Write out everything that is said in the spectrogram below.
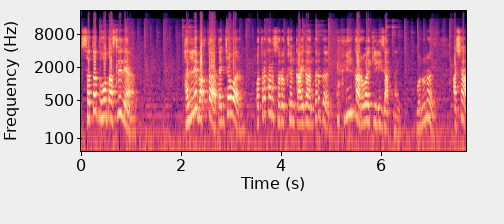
सतत होत असलेल्या हल्ले बघता त्यांच्यावर पत्रकार संरक्षण कायदा अंतर्गत कुठलीही कारवाई केली जात नाही. म्हणूनच अशा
